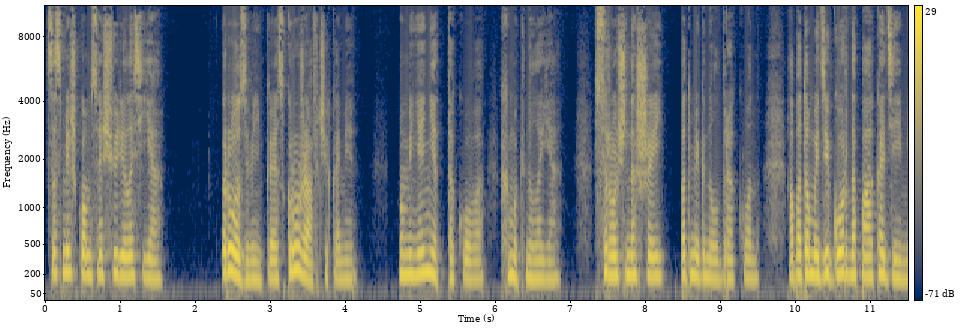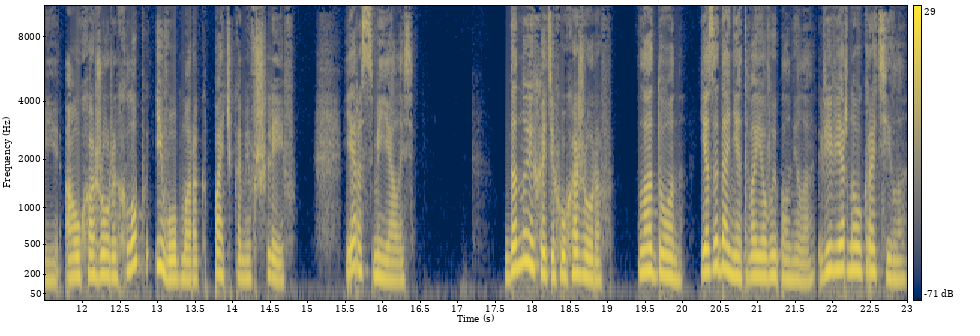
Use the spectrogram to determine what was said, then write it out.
Со смешком сощурилась я. Розовенькое, с кружавчиками. У меня нет такого, хмыкнула я. Срочно шей, подмигнул дракон. А потом иди гордо по академии, а ухажеры хлоп и в обморок, пачками в шлейф. Я рассмеялась. Да ну их, этих ухажеров. Ладон, я задание твое выполнила, Виверну укротила.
